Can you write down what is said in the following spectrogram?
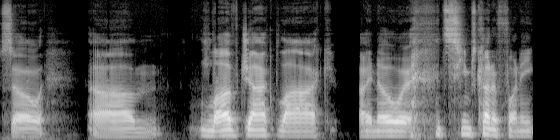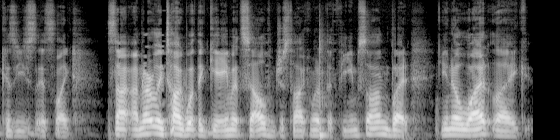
So, um, love Jack Black. I know it seems kind of funny because he's, it's like, it's not, I'm not really talking about the game itself. I'm just talking about the theme song. But you know what? Like,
